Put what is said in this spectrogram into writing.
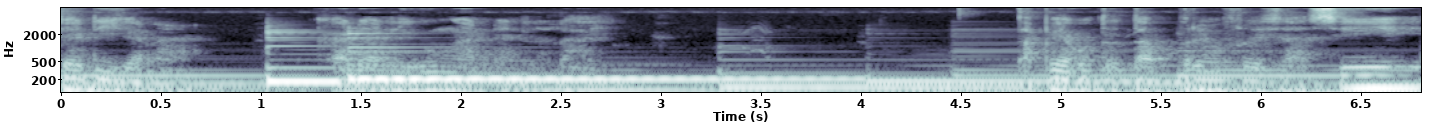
terjadi karena keadaan lingkungan dan lain-lain. Tapi aku tetap berimprovisasi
